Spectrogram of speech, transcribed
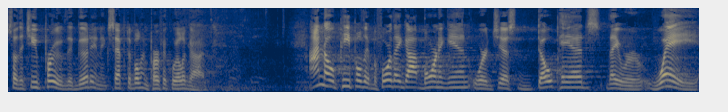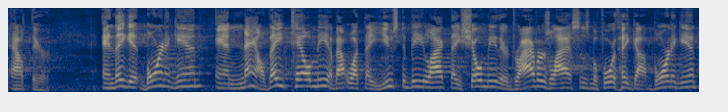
so that you prove the good and acceptable and perfect will of God. I know people that before they got born again were just dope heads. They were way out there. And they get born again, and now they tell me about what they used to be like. They show me their driver's license before they got born again.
